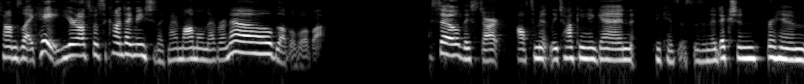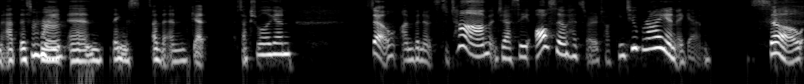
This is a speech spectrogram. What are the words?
Tom's like, hey, you're not supposed to contact me. She's like, my mom will never know, blah, blah, blah, blah. So they start ultimately talking again because this is an addiction for him at this Mhm. point, and things at the end get sexual again. So, unbeknownst to Tom, Jesse also had started talking to Brian again. So,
